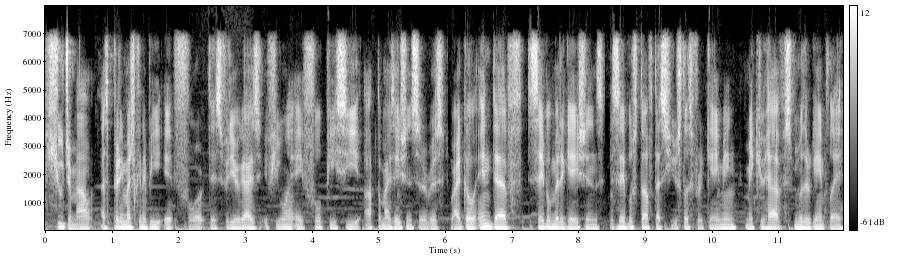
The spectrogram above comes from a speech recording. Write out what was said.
huge amount. That's pretty much going to be it for this video guys. If you want a full PC optimization service where I go in depth, disable mitigations, disable stuff that's useless for gaming, make you have smoother gameplay,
